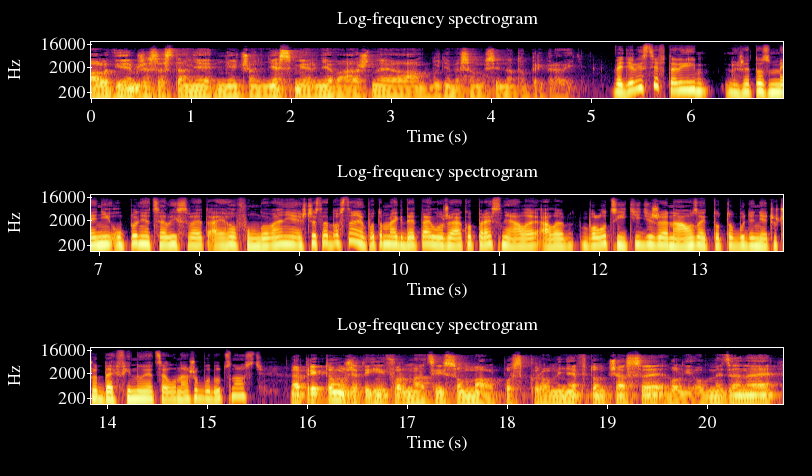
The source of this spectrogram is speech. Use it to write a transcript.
ale viem, že sa stane niečo nesmierne vážne a budeme sa musieť na to pripraviť. Vedeli ste vtedy, že to zmení úplne celý svet a jeho fungovanie? Ešte sa dostane potom aj k detailu, že ako presne, ale, ale bolo cítiť, že naozaj toto bude niečo, čo definuje celú našu budúcnosť? Napriek tomu, že tých informácií som mal poskromne v tom čase, boli obmedzené,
